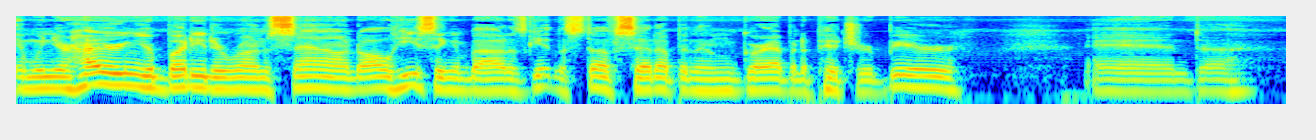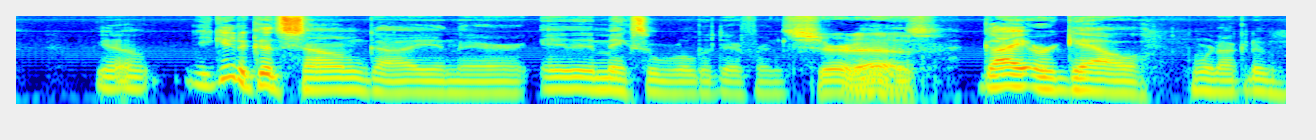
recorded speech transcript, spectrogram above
And when you're hiring your buddy to run sound, all he's thinking about is getting the stuff set up and then grabbing a pitcher of beer. And, uh, you know, you get a good sound guy in there, and it makes a world of difference. Sure does. Guy or gal. We're not going to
